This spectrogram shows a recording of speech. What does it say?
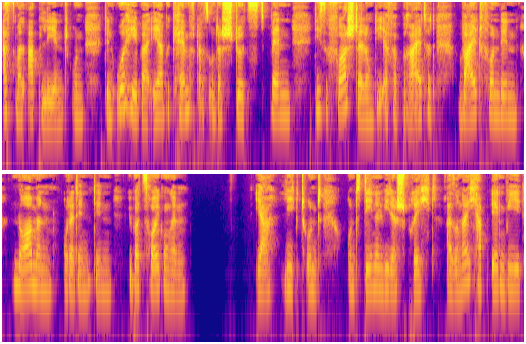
erstmal ablehnt und den Urheber eher bekämpft als unterstützt, wenn diese Vorstellung, die er verbreitet, weit von den Normen oder den, den Überzeugungen ja liegt und und denen widerspricht. Also ne, ich habe irgendwie,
